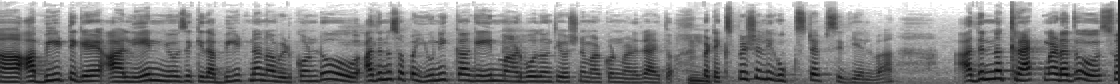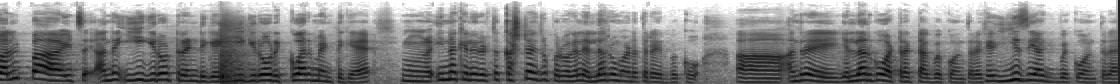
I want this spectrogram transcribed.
ಆ ಬೀಟಿಗೆ ಅಲ್ಲಿ ಏನು ಮ್ಯೂಸಿಕ್ ಇದೆ ಆ ಬೀಟ್ನ ನಾವು ಇಟ್ಕೊಂಡು ಅದನ್ನು ಸ್ವಲ್ಪ ಯುನಿಕ್ ಆಗಿ ಏನು ಮಾಡ್ಬೋದು ಅಂತ ಯೋಚನೆ ಮಾಡ್ಕೊಂಡು ಮಾಡಿದ್ರೆ ಆಯಿತು. ಬಟ್ ಎಕ್ಸ್ಪೆಷಲಿ ಹುಕ್ ಸ್ಟೆಪ್ಸ್ ಇದೆಯಲ್ವಾ ಅದನ್ನು ಕ್ರ್ಯಾಕ್ ಮಾಡೋದು ಸ್ವಲ್ಪ ಇಟ್ಸ್ ಅಂದರೆ ಈಗಿರೋ ಟ್ರೆಂಡಿಗೆ ಈಗಿರೋ ರಿಕ್ವೈರ್ಮೆಂಟ್ಗೆ ಇನ್ನು ಕೆಲವರು ಇರ್ತಾರೆ ಕಷ್ಟ ಇದ್ರೂ ಪರವಾಗಿಲ್ಲ ಎಲ್ಲರೂ ಮಾಡೋ ಥರ ಇರಬೇಕು. ಅಂದರೆ ಎಲ್ಲರಿಗೂ ಅಟ್ರಾಕ್ಟ್ ಆಗಬೇಕು ಅಂತಾರೆ ಈಸಿ ಆಗಬೇಕು ಅಂತಾರೆ.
